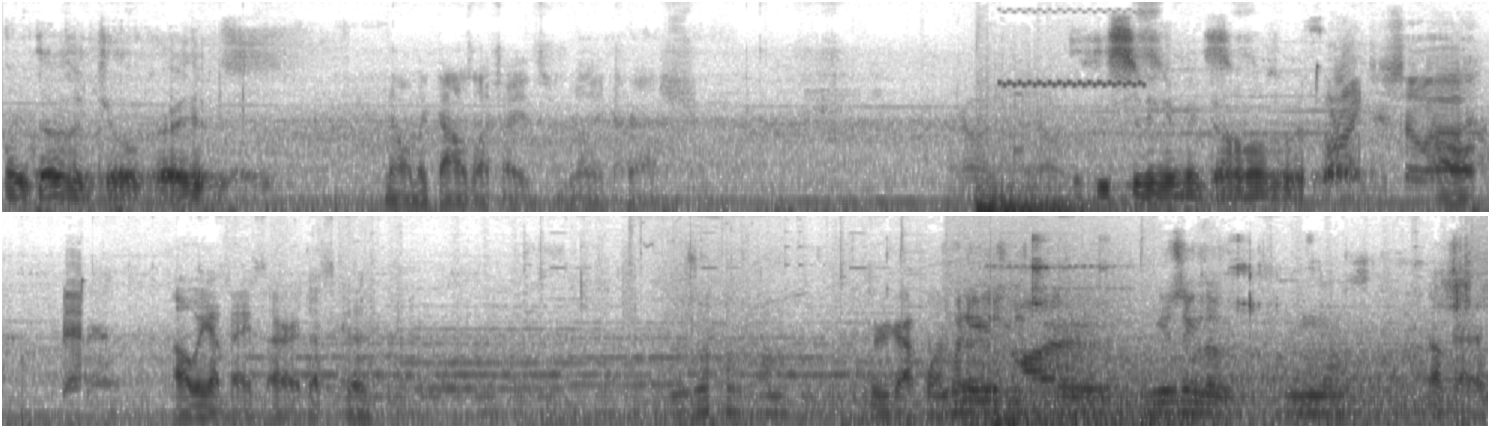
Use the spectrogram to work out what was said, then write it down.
Wait, that was a joke, right? No, McDonald's Wi-Fi is really trash. If he's sitting in McDonald's with a Alright, so uh Oh, back oh, we got banks. Alright, that's good. Is it? Three drop one. I'm gonna use my. Using the. Yeah. Okay,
